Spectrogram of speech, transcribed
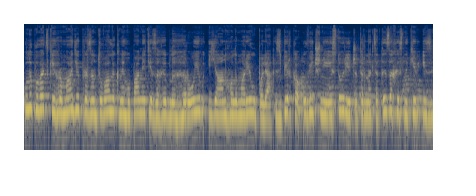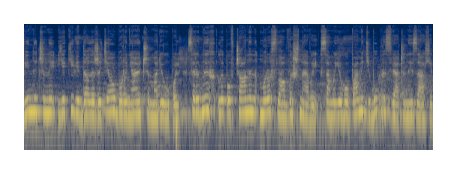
У Липовецькій громаді презентували книгу пам'яті загиблих героїв Янголи Маріуполя. Збірка увічнює історії 14 захисників із Вінничини, які віддали життя, обороняючи Маріуполь. Серед них липовчанин Мирослав Вишневий. Саме його пам'яті був присвячений захід.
